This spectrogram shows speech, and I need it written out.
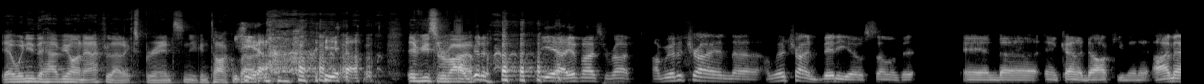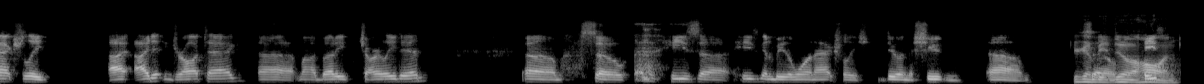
Yeah, we need to have you on after that experience, and you can talk about yeah. it. yeah, if you survive. Gonna, yeah, if I survive, I'm going to try and uh, I'm going to try and video some of it and uh, and kind of document it. I'm actually I I didn't draw a tag. Uh, my buddy Charlie did, um, so he's uh, he's going to be the one actually doing the shooting. Um, You're going to so be doing the hauling.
